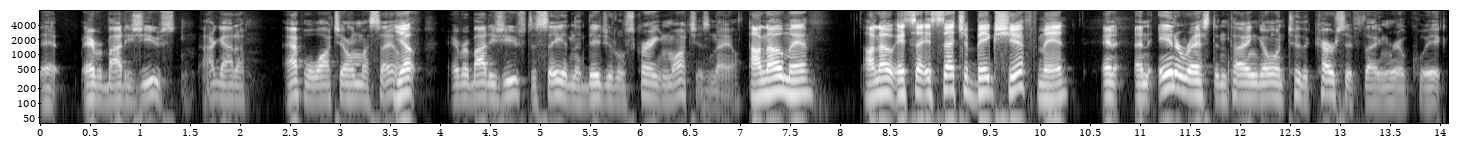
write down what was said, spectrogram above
That everybody's used. I got a Apple Watch on myself. Yep. Everybody's used to seeing the digital screen watches now. I know, man. I know it's a, it's such a big shift, man. And an interesting thing going to the cursive thing real quick.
